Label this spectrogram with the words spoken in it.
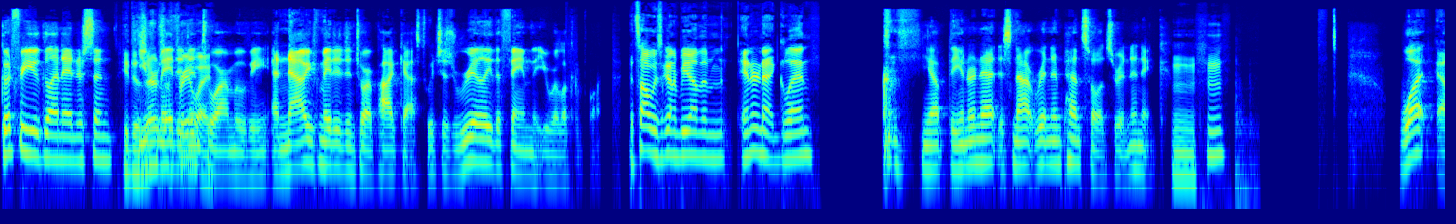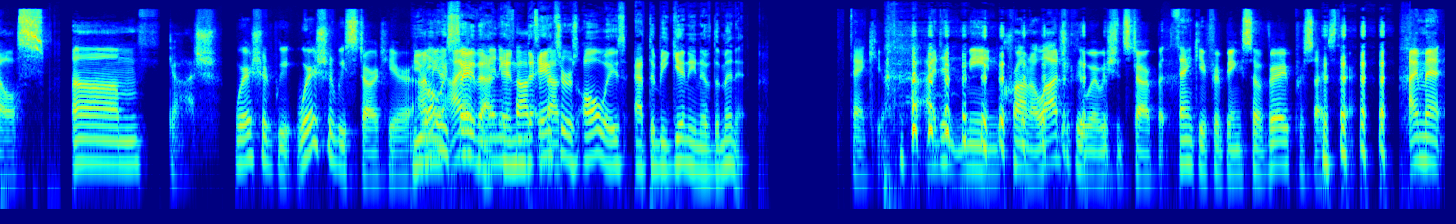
Good for you, Glenn Anderson. He deserves You've made it into our movie, and now you've made it into our podcast, which is really the fame that you were looking for. It's always going to be on the internet, Glenn. Yep, the internet is not written in pencil; it's written in ink. hmm What else? Um, gosh, where should we where should we start here? You I mean, always say that, and the about- answer is always at the beginning of the minute. Thank you. I didn't mean chronologically where we should start, but thank you for being so very precise there. I meant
